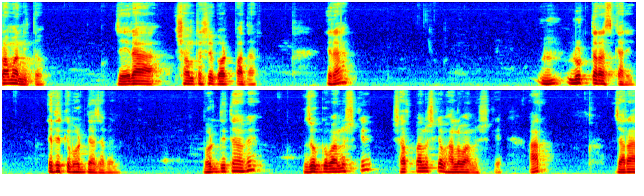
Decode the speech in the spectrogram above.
প্রমাণিত যে এরা সন্ত্রাসের গডপাদার এরা লুটতারাজকারী, এদেরকে ভোট দেওয়া যাবে না। ভোট দিতে হবে যোগ্য মানুষকে, সৎ মানুষকে, ভালো মানুষকে। আর যারা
